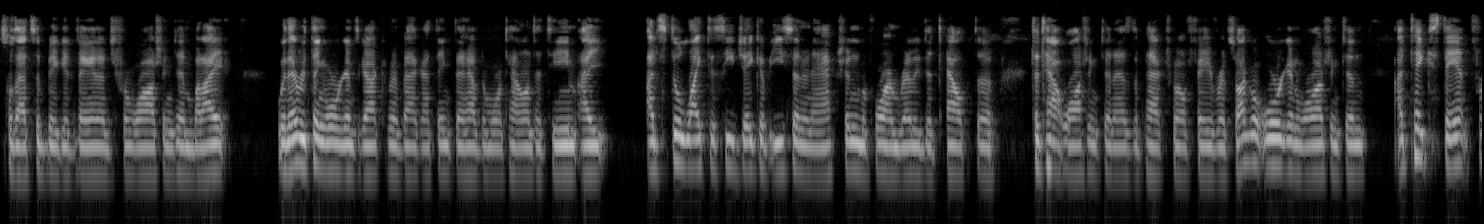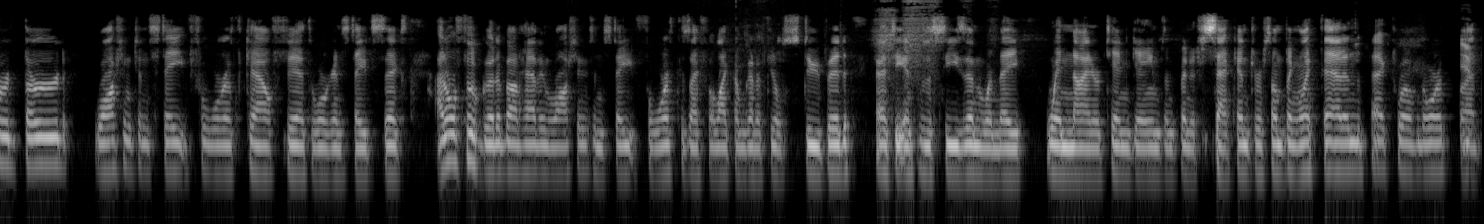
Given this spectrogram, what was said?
so that's a big advantage for Washington. But I, with everything Oregon's got coming back, I think they have the more talented team. I I'd still like to see Jacob Eason in action before I'm ready to tout the to tout Washington as the Pac-12 favorite. So I go Oregon, Washington. I'd take Stanford third, Washington State fourth, Cal fifth, Oregon State sixth. I don't feel good about having Washington State fourth because I feel like I'm going to feel stupid at the end of the season when they win nine or ten games and finish second or something like that in the Pac-12 North. But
